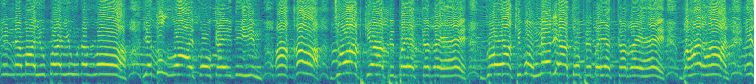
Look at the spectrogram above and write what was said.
انما یبایعون اللہ ید اللہ فوق ایدیہم آقا، جو آپ کے ہاتھ پہ بیعت کر رہے ہیں، گویا کہ وہ میرے ہاتھوں پہ بیعت کر رہے ہیں۔ بہرحال، اس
